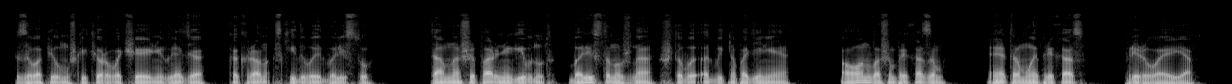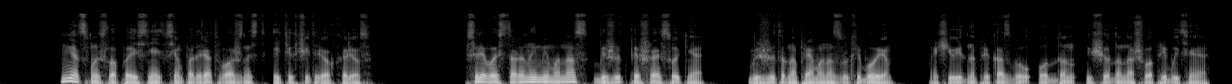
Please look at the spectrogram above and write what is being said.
— завопил мушкетер в отчаянии глядя, как ран скидывает баллисту. «Там наши парни гибнут. Баллиста нужна, чтобы отбить нападение. А он вашим приказом...» «Это мой приказ», — прерываю я. Нет смысла пояснять всем подряд важность этих четырех колес. С левой стороны мимо нас бежит пешая сотня. Бежит она прямо на звуки боя. Очевидно, приказ был отдан еще до нашего прибытия.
